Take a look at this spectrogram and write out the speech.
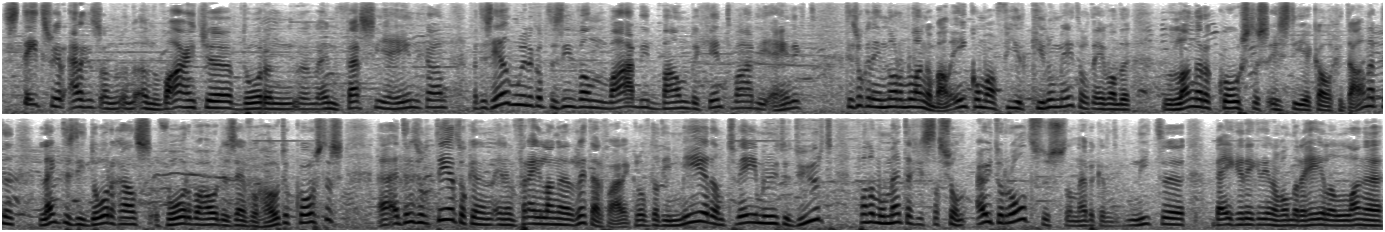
steeds weer ergens een, een, een wagentje door een, een inversie heen gaan. Het is heel moeilijk om te zien van waar die baan begint, waar die eindigt. Het is ook een enorm lange baan, 1,4 kilometer. Wat een van de langere coasters is die ik al gedaan heb. De lengtes die doorgaans voorbehouden zijn voor houten coasters. Uh, het resulteert ook in een, in een vrij lange ritervaring. Ik geloof dat die meer dan twee minuten duurt van het moment dat je station uitrolt. Dus dan heb ik er niet uh, bij gerekend een of andere hele lange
